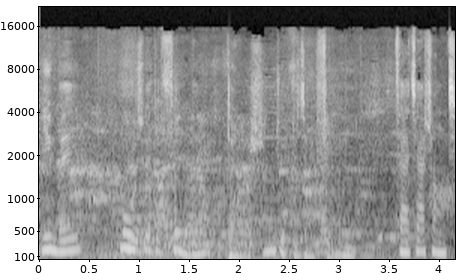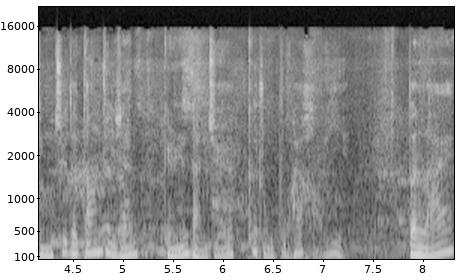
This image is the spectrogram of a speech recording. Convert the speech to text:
因为。墓穴的氛围本身就比较神秘，再加上景区的当地人给人感觉各种不怀好意，本来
